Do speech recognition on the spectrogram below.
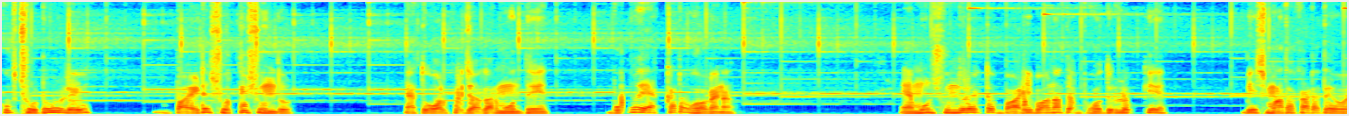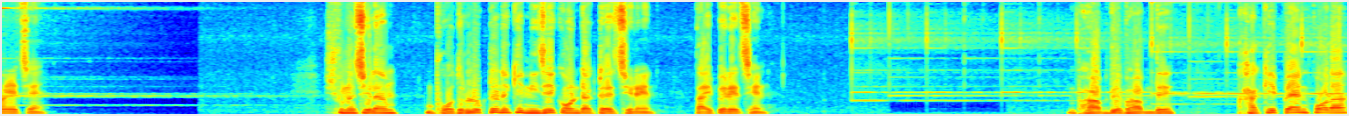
খুব ছোট হলেও বাড়িটা সত্যি সুন্দর। এত অল্প জায়গার মধ্যে বোধহয় এক হবে না। এমন সুন্দর একটা বাড়ি বানাতে ভদ্রলোককে বেশ মাথা কাটাতে হয়েছে। শুনেছিলাম ভদ্রলোকটা নাকি নিজেই কন্ট্রাক্টর ছিলেন, তাই পেরেছেন। ভাবতে ভাবতে খাকি প্যান্ট পরা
